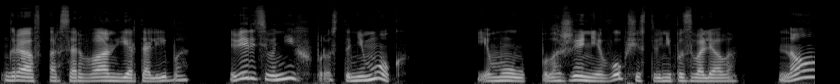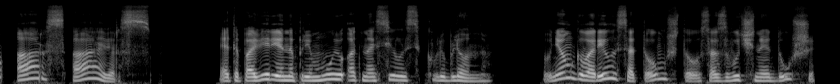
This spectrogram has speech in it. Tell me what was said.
Граф Арсарван Ерталиба верить в них просто не мог. Ему положение в обществе не позволяло. Но Арс Аверс... Это поверье напрямую относилось к влюбленным. В нем говорилось о том, что созвучные души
